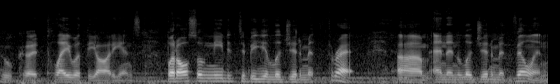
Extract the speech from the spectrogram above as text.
who could play with the audience, but also needed to be a legitimate threat um, and a legitimate villain.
